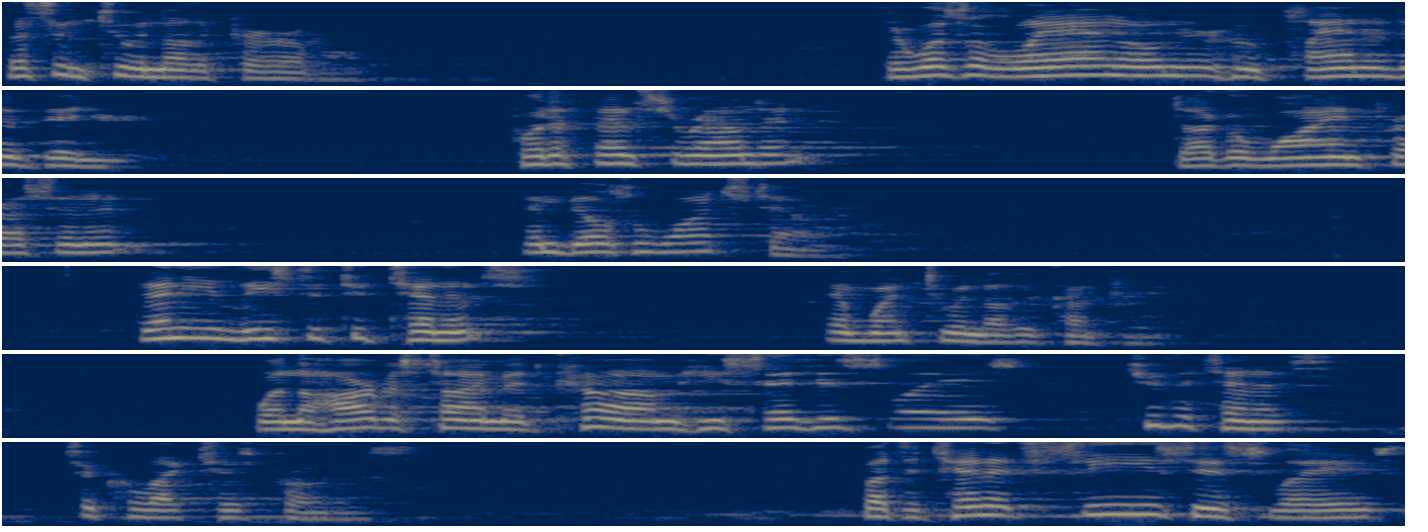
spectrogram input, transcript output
Listen to another parable. There was a landowner who planted a vineyard, put a fence around it, dug a wine press in it, and built a watchtower. Then he leased it to tenants and went to another country. When the harvest time had come, he sent his slaves to the tenants to collect his produce. But the tenants seized his slaves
